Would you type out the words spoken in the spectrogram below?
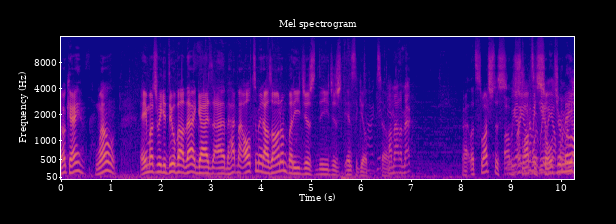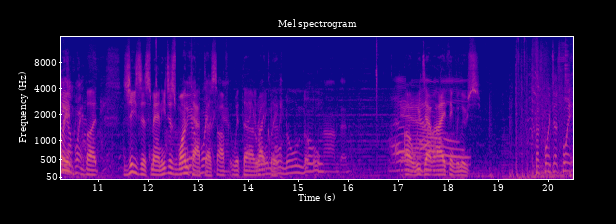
Okay, well, ain't much we could do about that, guys. I had my ultimate, I was on him, but he just he just insta killed. So, I'm out of mech. All right, let's swatch this. Oh, swap the on point, we gotta get soldier on point, we gotta maybe, get on point. but Jesus, man, he just one-tapped us off with uh, right click. No, no, no. Nah, I'm dead. Oh, we def- I think we lose. Touch point, touch point.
